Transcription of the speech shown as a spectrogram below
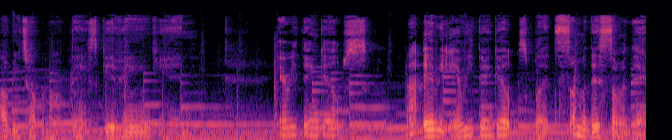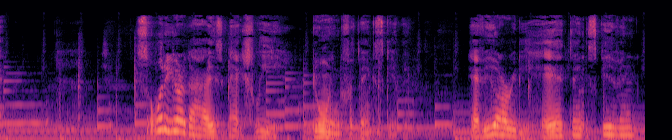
I'll be talking about Thanksgiving and everything else. Not every everything else, but some of this, some of that. So, what are your guys actually doing for Thanksgiving? Have you already had Thanksgiving?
